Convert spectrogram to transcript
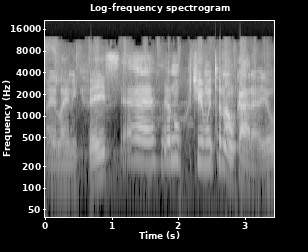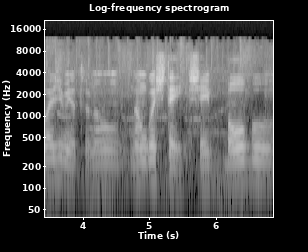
a Elaine que fez. É, eu não curti muito não, cara. Eu admito, não, não gostei. Achei bobo,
